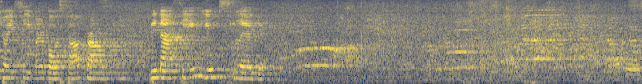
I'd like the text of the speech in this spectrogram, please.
Joyce C. Barbosa from Dinasing, Youths 11. Tapos,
